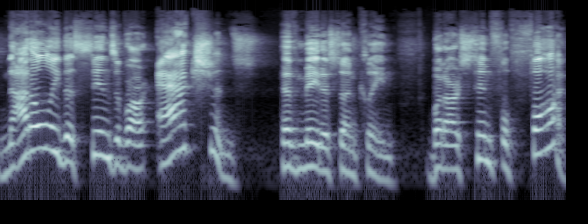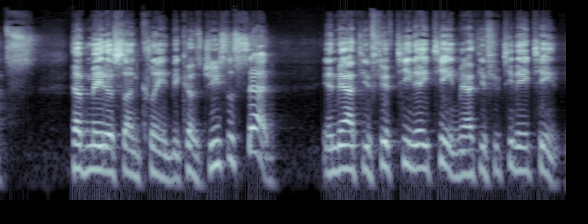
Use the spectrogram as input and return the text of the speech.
Not only the sins of our actions have made us unclean, but our sinful thoughts have made us unclean because Jesus said in Matthew 15, 18, Matthew 15, 18,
